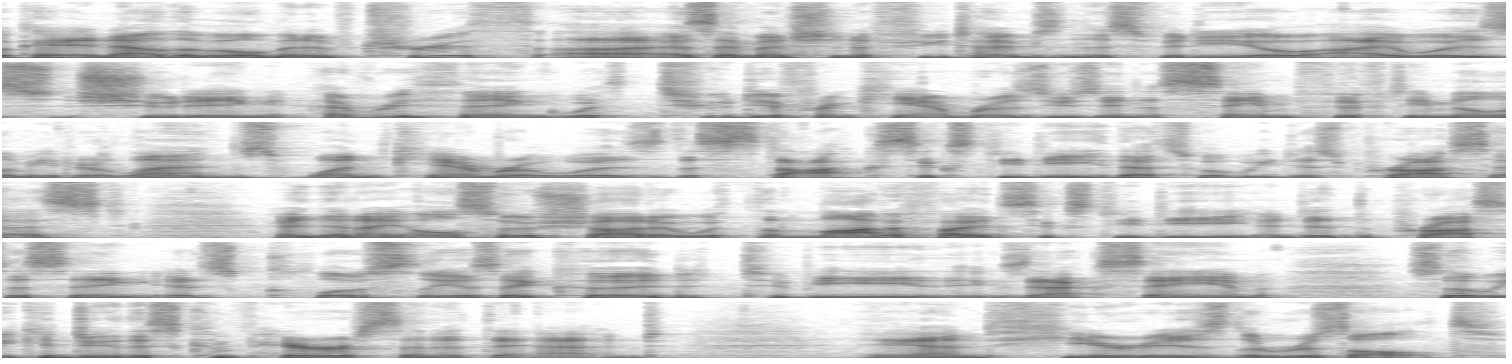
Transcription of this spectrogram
Okay, and now the moment of truth. Uh, as I mentioned a few times in this video, I was shooting everything with two different cameras using the same 50 millimeter lens. One camera was the stock 60D, that's what we just processed. And then I also shot it with the modified 60D and did the processing as closely as I could to be the exact same so that we could do this comparison at the end. And here is the result.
